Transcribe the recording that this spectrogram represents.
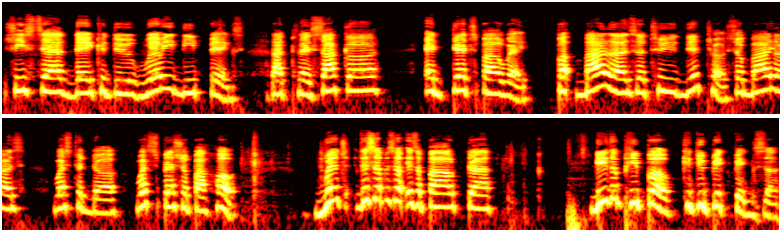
She said they could do really neat things, like play soccer and dance ballet. But Maya's are too little, so Maya's wants to know what's special about her. Which this episode is about uh, neither people can do big things. Uh,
